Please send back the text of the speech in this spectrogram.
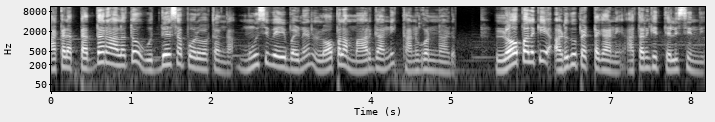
అక్కడ పెద్ద రాళ్ళతో ఉద్దేశపూర్వకంగా మూసివేయబడిన లోపల మార్గాన్ని కనుగొన్నాడు. లోపలికి అడుగు పెట్టగానే అతనికి తెలిసింది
